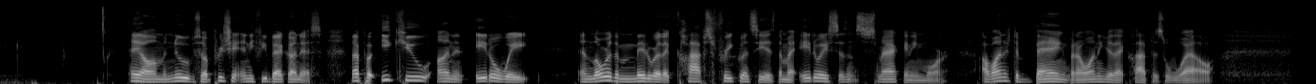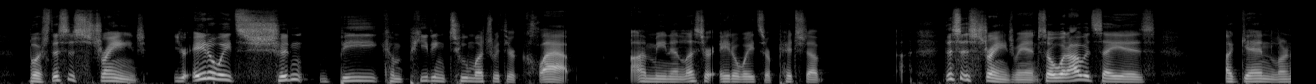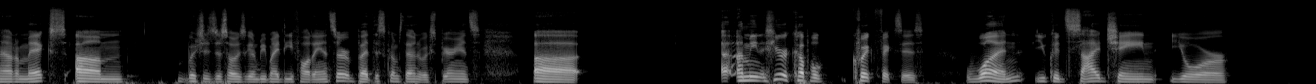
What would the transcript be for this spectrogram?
Hey, y'all, I'm a noob, so I appreciate any feedback on this. If I put EQ on an 808 and lower the mid where the clap's frequency is, then my 808 doesn't smack anymore. I want it to bang, but I want to hear that clap as well. Bush, this is strange. Your 808s shouldn't be competing too much with your clap. I mean, unless your 808s are pitched up. This is strange, man. So what I would say is, again, learn how to mix. Um, which is just always going to be my default answer, but this comes down to experience. Uh, I mean, here are a couple quick fixes. One, you could sidechain your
